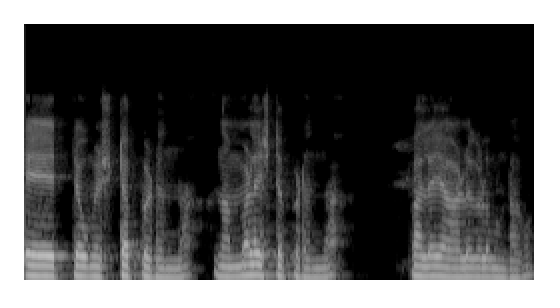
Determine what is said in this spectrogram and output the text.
ഏറ്റവും ഇഷ്ടപ്പെടുന്ന നമ്മളെ ഇഷ്ടപ്പെടുന്ന പല ആളുകളും ഉണ്ടാകും.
